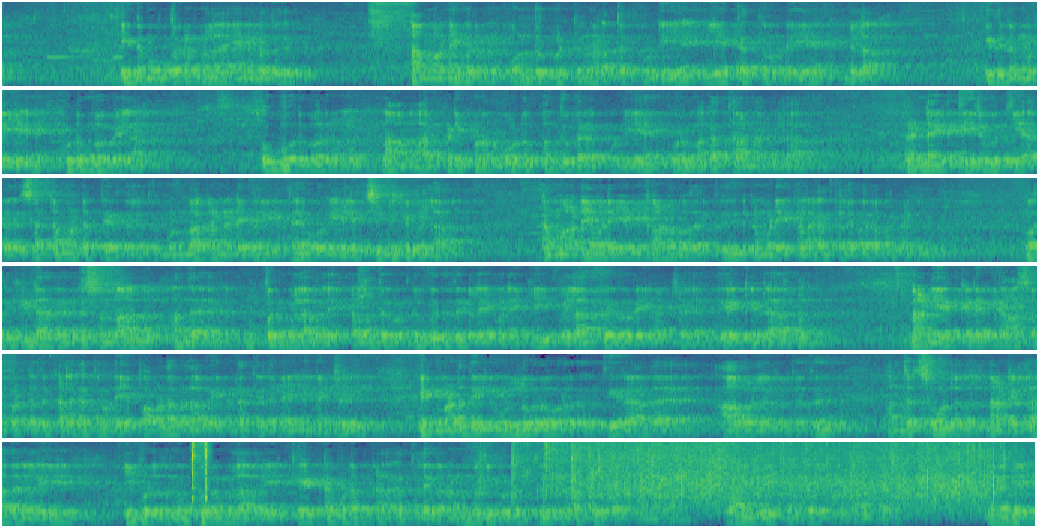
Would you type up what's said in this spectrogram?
இந்த முப்பெரும் விழா என்பது நாம் அனைவரும் ஒன்றுபட்டு நடத்தக்கூடிய இயக்கத்தினுடைய விழா. இது நம்முடைய குடும்ப விழா. ஒவ்வொருவரும் நாம் அர்ப்பணிப்புணர்வோடு பங்கு பெறக்கூடிய ஒரு மகத்தான விழா. ரெண்டாயிரத்தி இருபத்தி ஆறு சட்டமன்ற தேர்தலுக்கு முன்பாக நடைபெறுகின்ற ஒரு எழுச்சிமிகு விழா. நம் அனைவரையும் காணுவதற்கு நம்முடைய கழகத் தலைவர் அவர்கள் வருகின்றார் என்று சொன்னால் அந்த முப்பெரும் விழாவிலே கலந்து கொண்டு விருதுகளை வழங்கி விழா பேருரையாற்ற இருக்கின்றார்கள். நான் ஏற்கனவே ஆசைப்பட்டது கழகத்தினுடைய பவள விழாவை நடத்திட வேண்டும் என்று என் மனதில் உள்ளூர ஒரு தீராத ஆவல் இருந்தது. அந்த சூழல் நான் இல்லாத நிலையில் இப்பொழுது முப்பெரும் விழாவை கேட்டவுடன் கழகத் தலைவர் அனுமதி கொடுத்து நடத்துவதற்கான வாய்ப்பை தந்திருக்கின்றார்கள் எனவே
